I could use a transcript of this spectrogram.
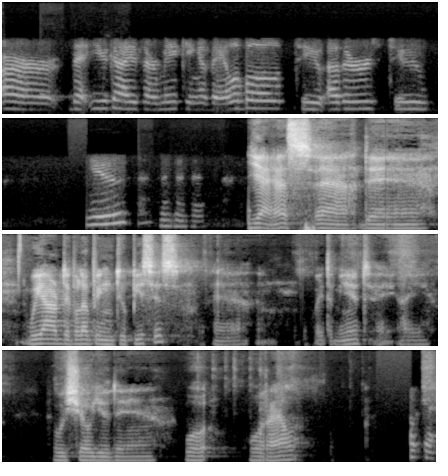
are that you guys are making available to others to use? Yes, uh, the we are developing two pieces. Uh, wait a minute, I, I will show you the URL. Okay.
